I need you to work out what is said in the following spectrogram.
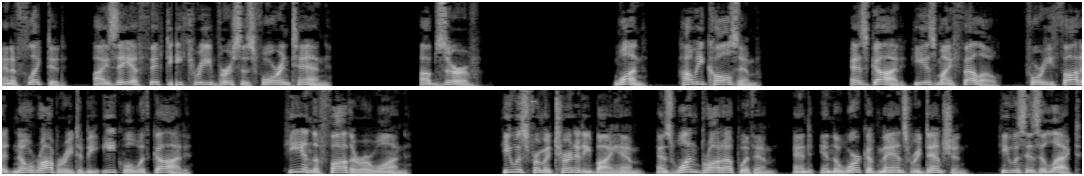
and afflicted. Isaiah 53 verses 4 and 10. Observe 1. How he calls him. As God, he is my fellow, for he thought it no robbery to be equal with God. He and the Father are one. He was from eternity by him, as one brought up with him, and, in the work of man's redemption, he was his elect,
